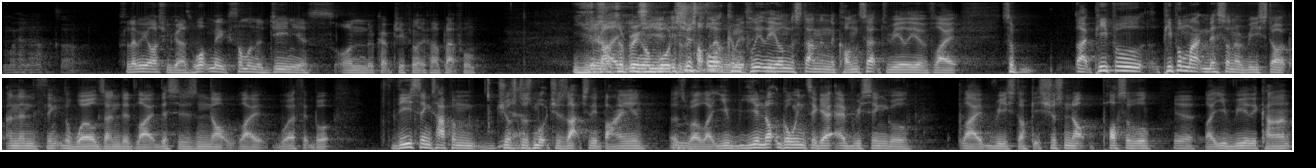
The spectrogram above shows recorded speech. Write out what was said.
and we're here now, so. So let me ask you guys, what makes someone a genius on the Crep Chief Notify platform? You Just got to bring on board it's to the just top all level, completely understanding the concept really of like so like people people might miss on a restock and then think the world's ended like this is not like worth it but these things happen just as much as actually buying as well like you you're not going to get every single like restock it's just not possible Yeah. like you really can't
